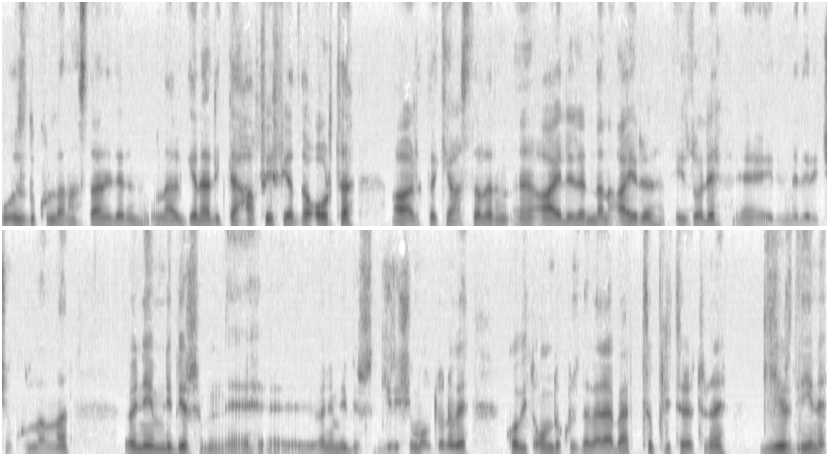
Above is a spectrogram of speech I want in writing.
bu hızlı kurulan hastanelerin, bunlar genellikle hafif ya da orta ağırlıktaki hastaların e, ailelerinden ayrı izole e, edilmeleri için kullanılan önemli bir e, önemli bir girişim olduğunu ve Covid-19'da beraber tıp literatürüne girdiğini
